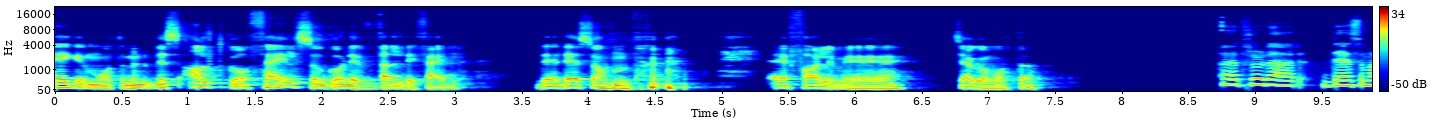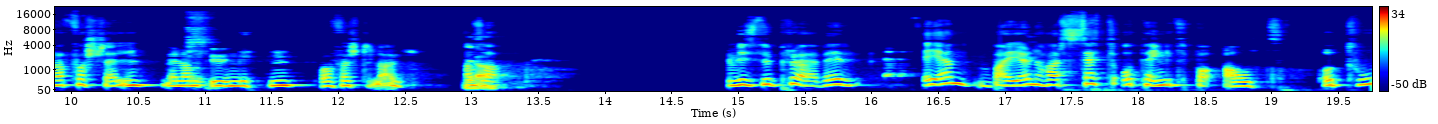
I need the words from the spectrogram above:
egen måte, men hvis alt går feil, så går det veldig feil. Det er det som er farlig med Tiago Motta. Jeg tror det er det som er forskjellen mellom U19 og førstelag. Altså, ja hvis du prøver Én, Bayern har sett og tenkt på alt. Og to,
